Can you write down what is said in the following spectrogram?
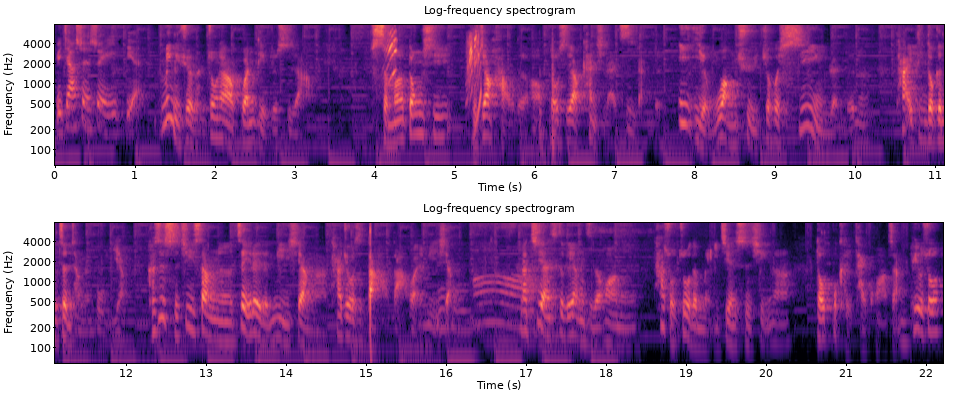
比较顺遂一点。命理学很重要的观点就是啊，什么东西比较好的哈、都是要看起来自然的，一眼望去就会吸引人的呢，它一定都跟正常人不一样。可是实际上呢，这一类的面相啊，它就是大好大坏的面相。哦那既然是这个样子的话呢，他所做的每一件事情啊，都不可以太夸张。譬如说，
